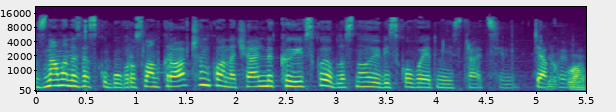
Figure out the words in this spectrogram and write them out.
з нами на зв'язку був Руслан Кравченко, начальник Київської обласної військової адміністрації. Дякую. Дякую вам.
